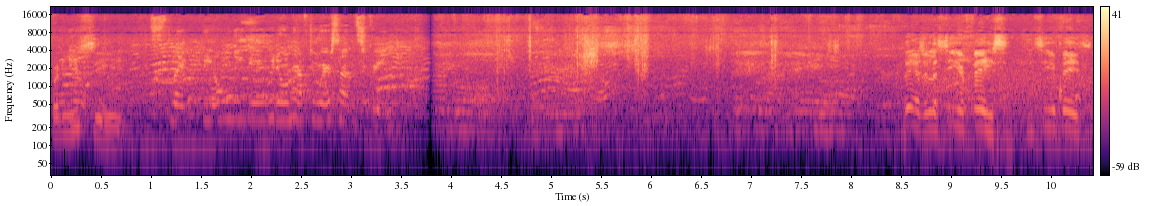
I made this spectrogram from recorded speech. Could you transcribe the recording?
What do you see? It's like the only day we don't have to wear sunscreen. Hey, Ezra, let's see your face. Let's see your face.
